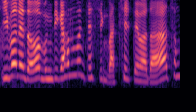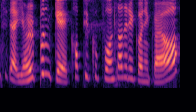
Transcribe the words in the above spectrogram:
이번에도 뭉디가 한 문제씩 맞힐 때마다 청취자 10분께 커피 쿠폰 써드릴 거니까요.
